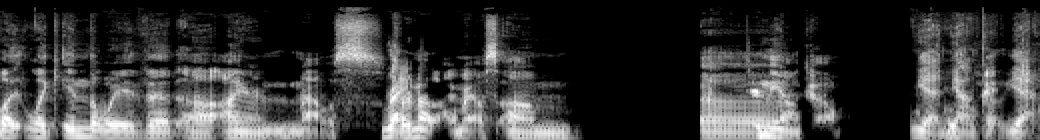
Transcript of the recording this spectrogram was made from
like like in the way that uh, Iron Mouse, or Right. not Iron Mouse, um, Uh, Nyanko. Yeah, Nyanko. Yeah.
